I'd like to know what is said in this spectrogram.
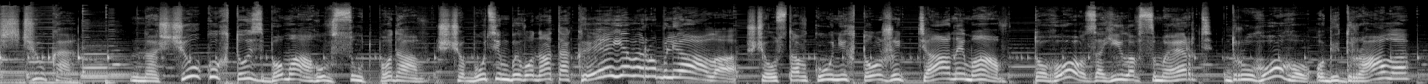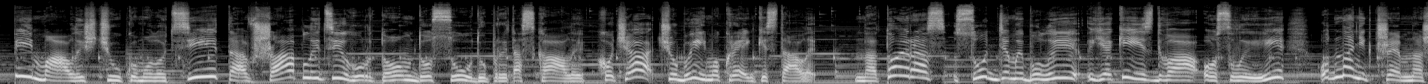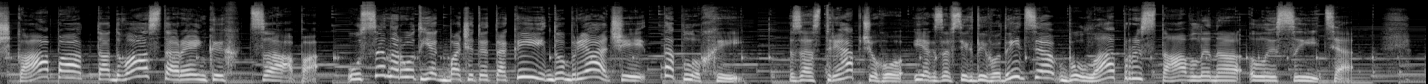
Щука. На щуку хтось бумагу в суд подав, що буцім би вона такеє виробляла, що у ставку ніхто життя не мав. Того заїла в смерть, другого обідрала. Піймали щуку молодці та в шаплиці гуртом до суду притаскали, хоча чуби й мокренькі стали. На той раз суддями були якісь два осли, одна нікчемна шкапа та два стареньких цапа. Усе народ, як бачите, такий добрячий та плохий. За стряпчого, як завсігди годиться, була приставлена лисиця.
